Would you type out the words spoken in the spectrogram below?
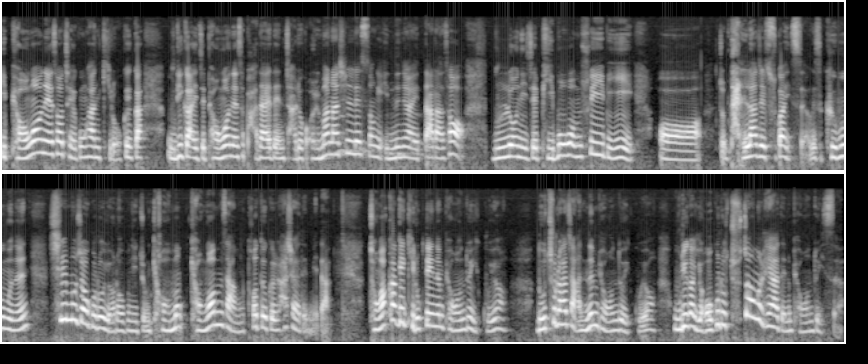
이 병원에서 제공한 기록 그러니까 우리가 이제 병원에서 받아야 되는 자료가 얼마나 신뢰성이 있느냐에 따라서 물론 이제 비보험 수입이 어, 좀 달라질 수가 있어요. 그래서 그 부분은 실무적으로 여러분이 좀 경험, 경험상 터득을 하셔야 됩니다. 정확하게 기록되어 있는 병원도 있고요. 노출하지 않는 병원도 있고요. 우리가 역으로 추정을 해야 되는 병원도 있어요.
